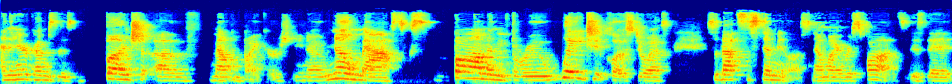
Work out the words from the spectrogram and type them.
And then here comes this bunch of mountain bikers, you know, no masks, bombing through, way too close to us. So that's the stimulus. Now, my response is that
